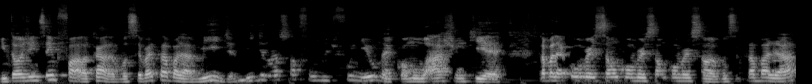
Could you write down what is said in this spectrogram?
Então a gente sempre fala, cara, você vai trabalhar mídia, mídia não é só fundo de funil, né? Como acham que é. Trabalhar conversão, conversão, conversão. É você trabalhar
